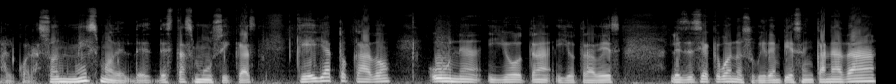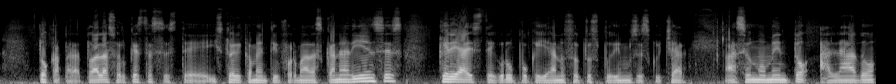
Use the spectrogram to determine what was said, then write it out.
al corazón mismo de, de estas músicas que ella ha tocado una y otra y otra vez les decía que bueno, su vida empieza en Canadá, toca para todas las orquestas este, históricamente informadas canadienses, crea este grupo que ya nosotros pudimos escuchar hace un momento al lado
